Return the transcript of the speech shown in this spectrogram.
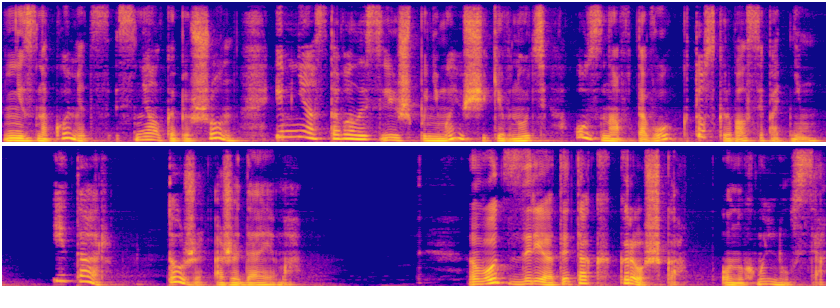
Незнакомец снял капюшон, и мне оставалось лишь понимающе кивнуть, узнав того, кто скрывался под ним. Итар, тоже ожидаемо. «Вот зря ты так, крошка!» – он ухмыльнулся.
